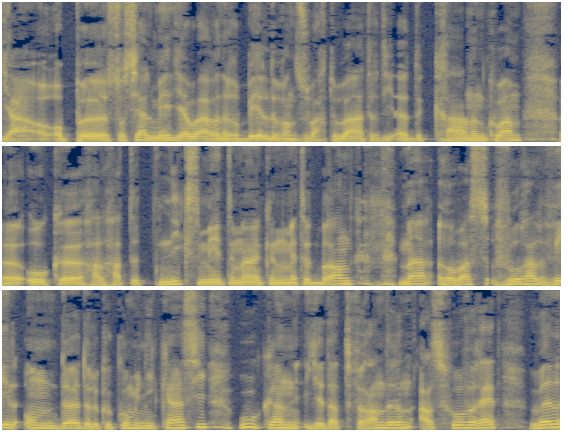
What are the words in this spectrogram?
Ja, op uh, sociale media waren er beelden van zwart water die uit de kranen kwam. Uh, ook uh, al had het niks mee te maken met het brand. Maar er was vooral veel onduidelijke communicatie. Hoe kan je dat veranderen als overheid? Wel,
